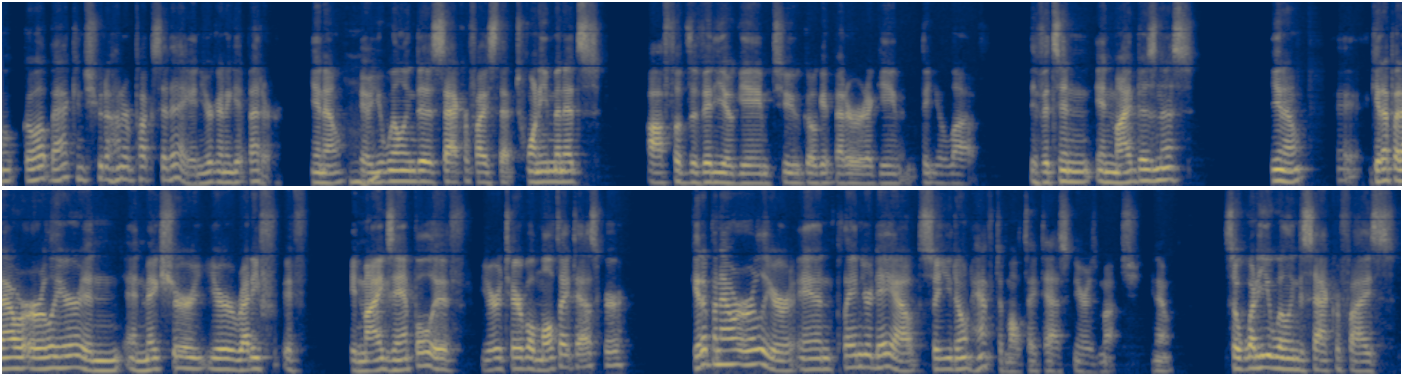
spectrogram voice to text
well, go out back and shoot 100 pucks a day and you're going to get better. You know, mm-hmm. are you willing to sacrifice that 20 minutes off of the video game to go get better at a game that you love? If it's in in my business, you know, eh, get up an hour earlier and and make sure you're ready. F- if in my example, if you're a terrible multitasker, get up an hour earlier and plan your day out so you don't have to multitask near as much. You know, so what are you willing to sacrifice?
